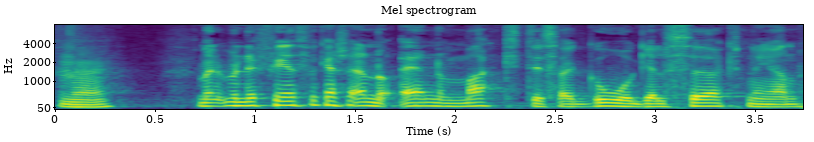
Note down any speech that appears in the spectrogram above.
Nej. Men, men det finns väl kanske ändå en max till så här Google-sökningen.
